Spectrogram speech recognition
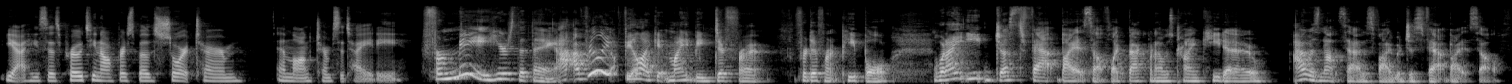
Yeah, he says protein offers both short term and long term satiety. For me, here's the thing I, I really feel like it might be different for different people. When I eat just fat by itself, like back when I was trying keto, I was not satisfied with just fat by itself.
